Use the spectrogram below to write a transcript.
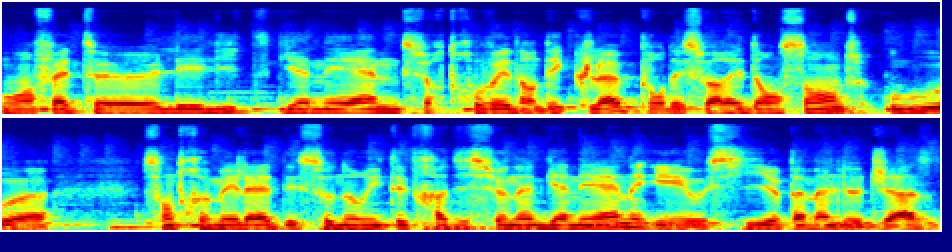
où en fait euh, l'élite ghanéenne se retrouvait dans des clubs pour des soirées dansantes où euh, s'entremêlaient des sonorités traditionnelles ghanéennes et aussi euh, pas mal de jazz.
